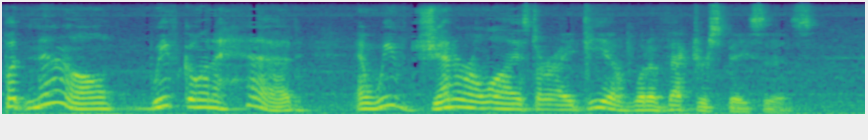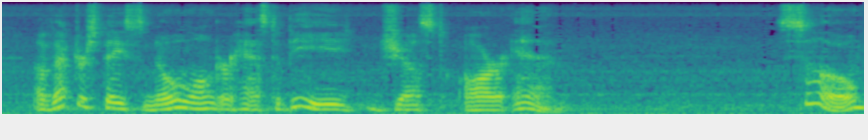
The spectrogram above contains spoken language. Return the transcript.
But now we've gone ahead and we've generalized our idea of what a vector space is. A vector space no longer has to be just Rn. So,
